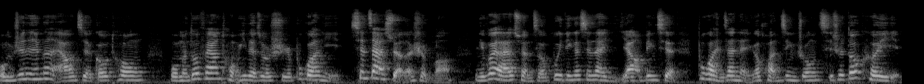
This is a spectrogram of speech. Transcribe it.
我们之前跟 L 姐沟通，我们都非常同意的，就是不管你现在选了什么，你未来选择不一定跟现在一样，并且不管你在哪个环境中，其实都可以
